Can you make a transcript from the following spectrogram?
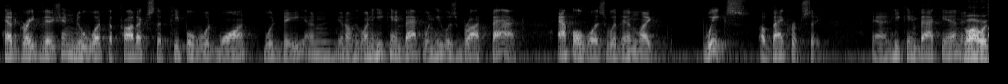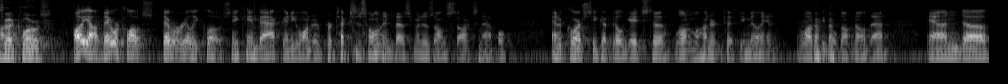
had great vision, knew what the products that people would want would be. And, you know, when he came back, when he was brought back, Apple was within like weeks of bankruptcy. And he came back in. And, oh, was that close? Oh, yeah, they were close. They were really close. He came back and he wanted to protect his own investment, his own stocks in Apple. And of course, he got Bill Gates to loan him 150 million. A lot of people don't know that. And, uh,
